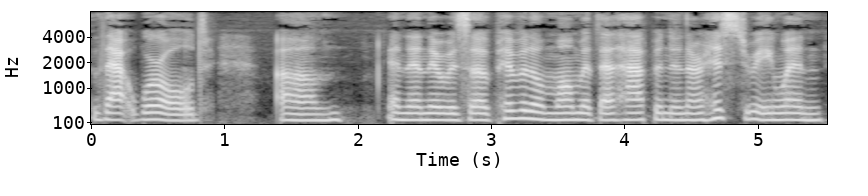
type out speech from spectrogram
that world. Um, and then there was a pivotal moment that happened in our history when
